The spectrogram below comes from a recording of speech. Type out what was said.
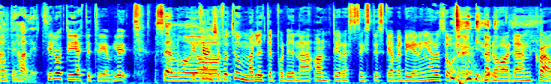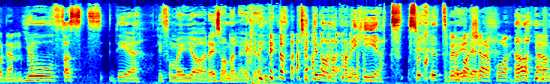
Alltid härligt. det låter jättetrevligt. Sen har Du jag... kanske får tumma lite på dina antirasistiska värderingar och så nu, när du har den crowden. Men, Jo, fast det, det får man ju göra i sådana lägen. Tycker någon att man är het så skiter man i bara det. att köra på. Ja. Ja.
